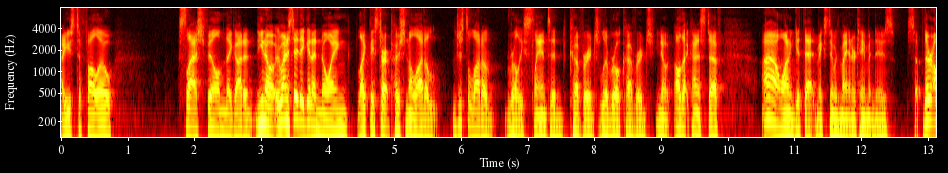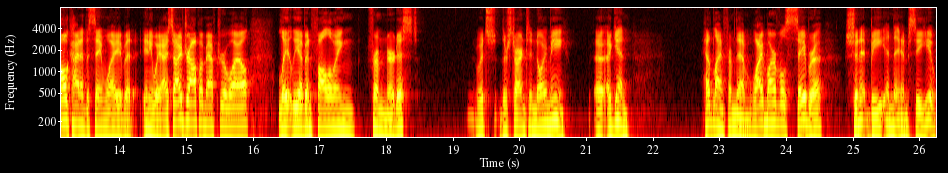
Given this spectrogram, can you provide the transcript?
I used to follow Slash Film; they got you know when I say they get annoying, like they start pushing a lot of just a lot of really slanted coverage, liberal coverage, you know, all that kind of stuff. I don't want to get that mixed in with my entertainment news. So they're all kind of the same way. But anyway, I, so I drop them after a while. Lately, I've been following from Nerdist, which they're starting to annoy me. Uh, again, headline from them Why Marvel's Sabra shouldn't be in the MCU.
